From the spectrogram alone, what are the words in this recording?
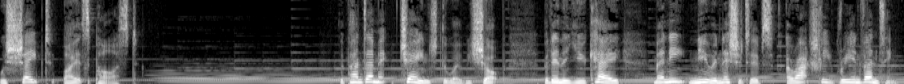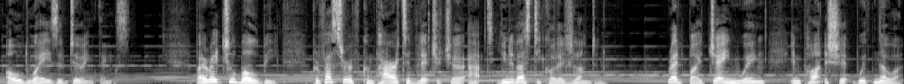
was shaped by its past. The pandemic changed the way we shop, but in the UK, many new initiatives are actually reinventing old ways of doing things. By Rachel Bowlby, Professor of Comparative Literature at University College London. Read by Jane Wing in partnership with Noa,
